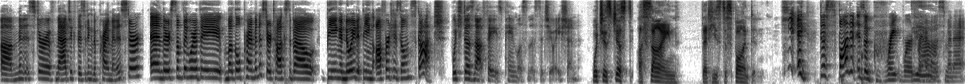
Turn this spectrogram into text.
uh, Minister of Magic visiting the Prime Minister. And there's something where the Muggle Prime Minister talks about being annoyed at being offered his own scotch, which does not phase Painless in this situation. Which is just a sign that he's despondent. He, despondent is a great word for him in this minute.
